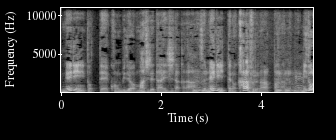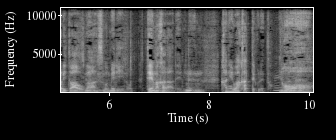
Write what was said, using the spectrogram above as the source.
メリーにとってこのビデオはマジで大事だから、それメリーってのはカラフルなラッパーなんだ、ね緑と青がすごいメリーのテーマカラーでみたいな、カニエ分かってくれと、お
